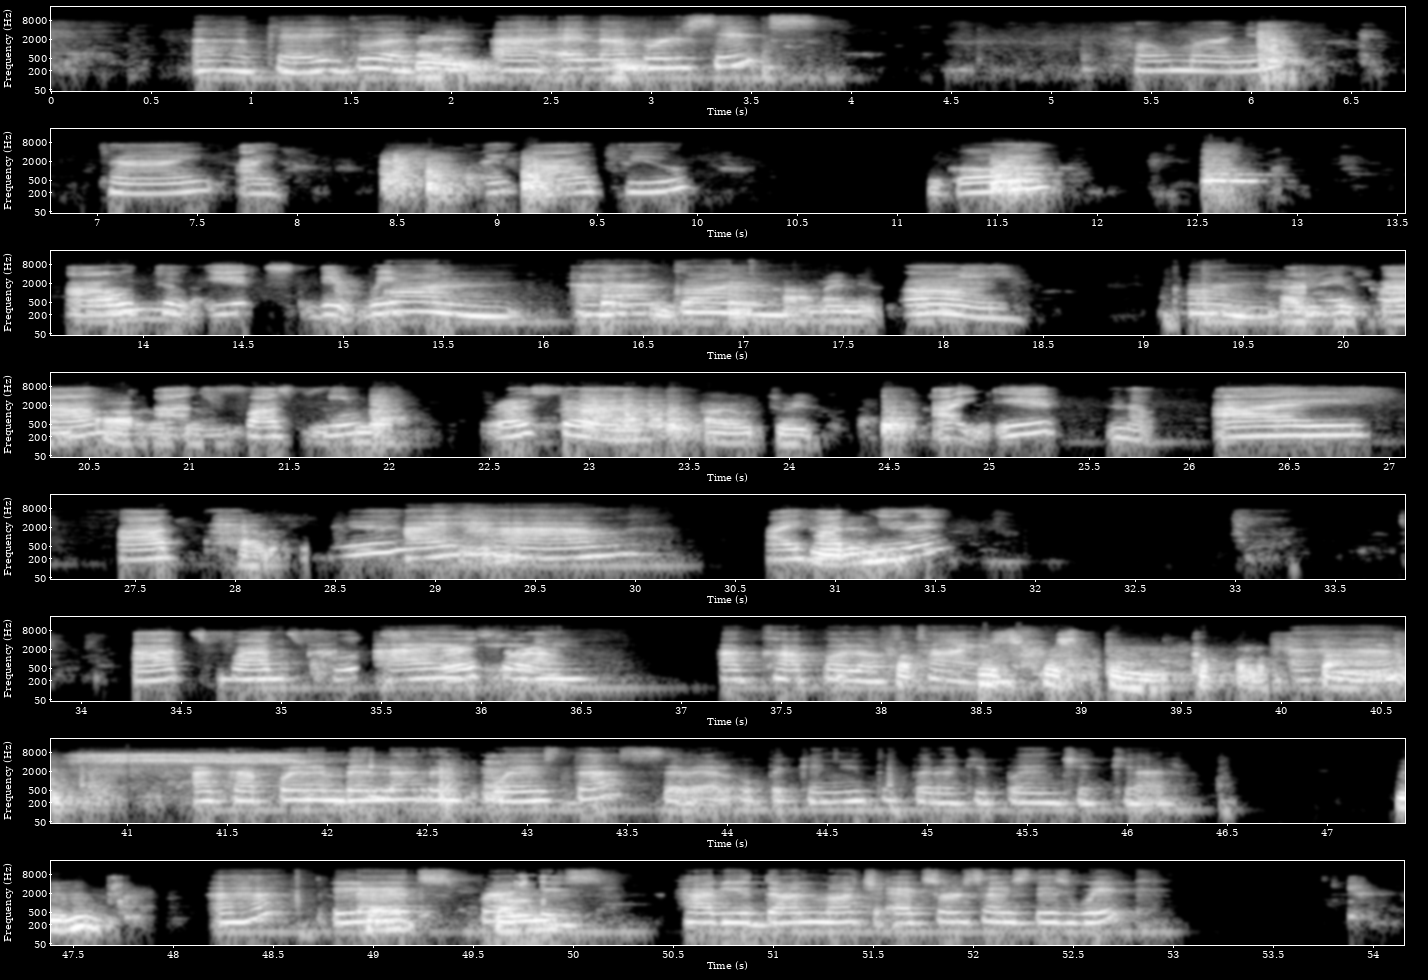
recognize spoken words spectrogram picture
Ah, Okay, good. Made. Uh, and number six, How many time I I have to going out to eat the week? gone. Uh-huh, Ajá, gone, How many? Gone. gone. Have I have gone at fast food restaurant. Out to eat? I eat no. I had Have eaten. I have, I had Eaten. eaten at fast food I restaurant. eaten a couple of times. First time, couple of Ajá. times. Acá pueden ver las respuestas, se ve algo pequeñito, pero aquí pueden chequear. Mhm. Ajá, let's done. practice. Have you done much exercise this week?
